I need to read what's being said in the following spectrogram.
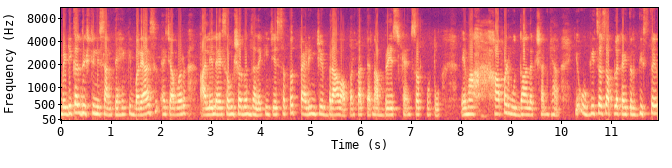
मेडिकल दृष्टीने सांगते आहे की बऱ्याच याच्यावर आलेलं आहे संशोधन झालं की जे सतत पॅडिंगचे ब्रा वापरतात त्यांना ब्रेस्ट कॅन्सर होतो. तेव्हा हा पण मुद्दा लक्षात घ्या की उगीचंच आपलं काहीतरी दिसतंय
